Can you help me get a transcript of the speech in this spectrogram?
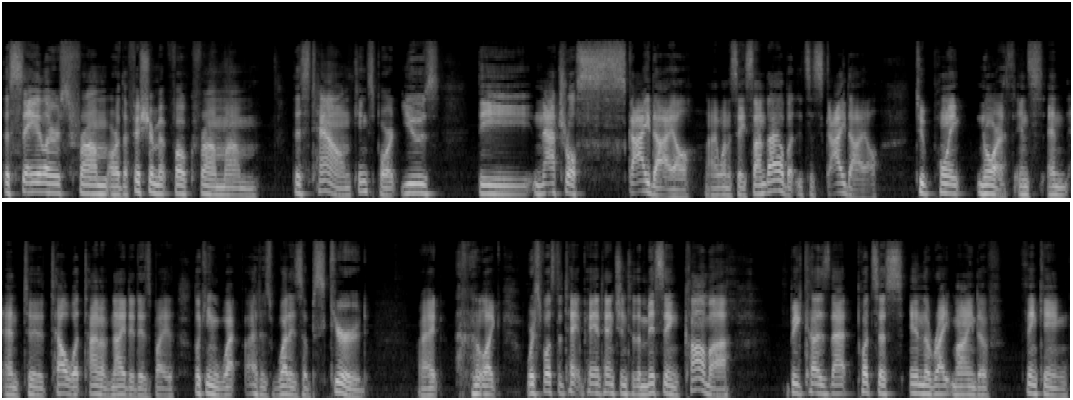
the sailors from or the fishermen folk from um, this town Kingsport use the natural sky dial. I want to say sundial, but it's a sky dial to point north and, and, and to tell what time of night it is by looking what, at is what is obscured, right? like we're supposed to ta- pay attention to the missing comma because that puts us in the right mind of thinking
